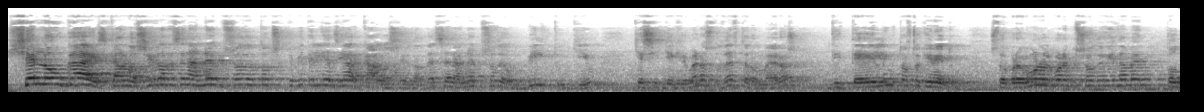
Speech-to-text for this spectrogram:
Hello guys, καλώς ήρθατε σε ένα νέο επεισόδιο του ToxicTV.gr. Καλώς ήρθατε σε ένα νέο επεισόδιο Build to Give και συγκεκριμένα στο δεύτερο μέρος Detailing του αυτοκινήτου. Στο προηγούμενο λοιπόν επεισόδιο είδαμε τον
